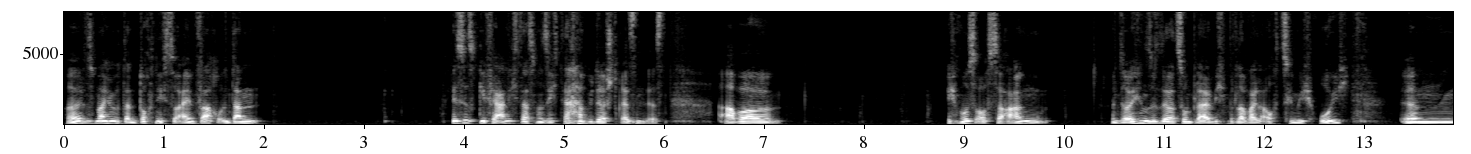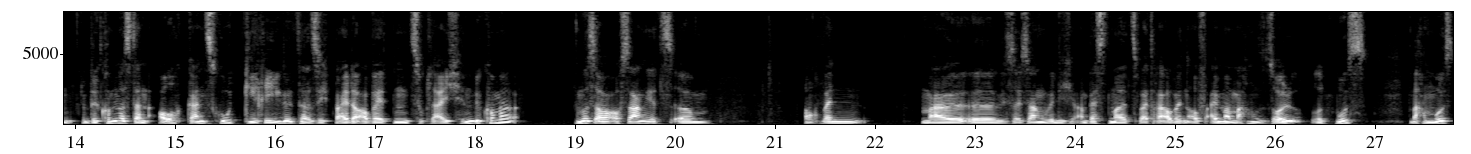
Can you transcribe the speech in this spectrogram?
Das ist manchmal dann doch nicht so einfach und dann ist es gefährlich, dass man sich da wieder stressen lässt. Aber ich muss auch sagen, in solchen Situationen bleibe ich mittlerweile auch ziemlich ruhig. Ähm, bekomme das dann auch ganz gut geregelt, dass ich beide Arbeiten zugleich hinbekomme. Ich muss aber auch sagen, jetzt, ähm, auch wenn mal, äh, wie soll ich sagen, wenn ich am besten mal zwei, drei Arbeiten auf einmal machen soll und muss, machen muss,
